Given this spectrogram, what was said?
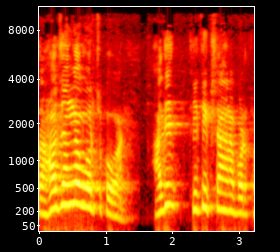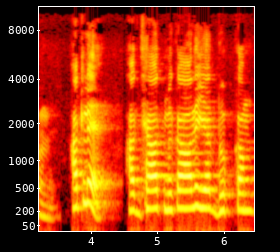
సహజంగా ఓర్చుకోవాలి. అది తితిక్ష అనబడుతుంది అట్లే ఆధ్యాత్మికాది దుఃఖం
